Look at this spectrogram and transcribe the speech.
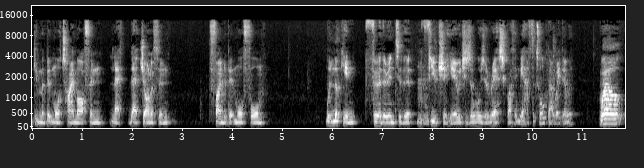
give him a bit more time off and let let Jonathan find a bit more form. We're looking further into the Mm-hmm. future here, which is always a risk, but I think we have to talk that way, don't we? Well,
